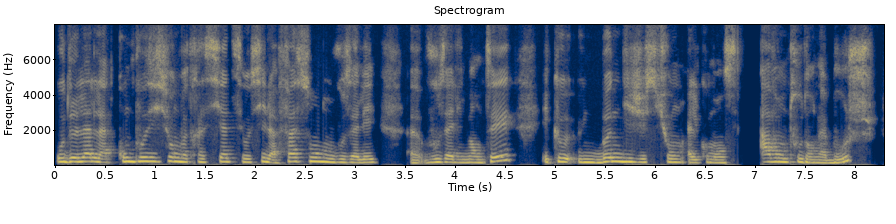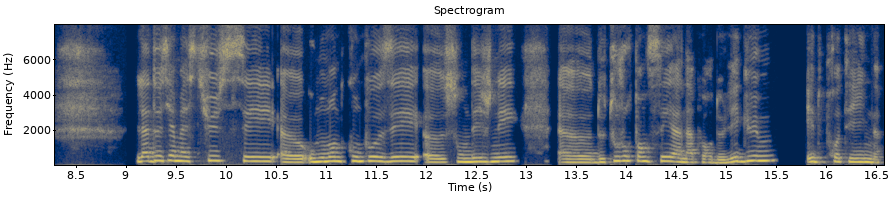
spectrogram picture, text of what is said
au-delà de la composition de votre assiette, c'est aussi la façon dont vous allez vous alimenter et qu'une bonne digestion, elle commence avant tout dans la bouche. La deuxième astuce, c'est euh, au moment de composer euh, son déjeuner, euh, de toujours penser à un apport de légumes et de protéines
